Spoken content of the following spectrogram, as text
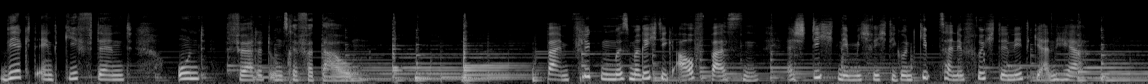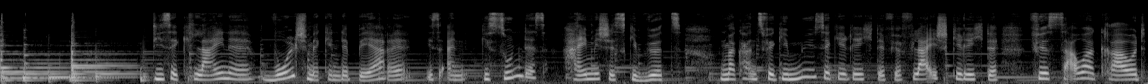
wirkt entgiftend und fördert unsere Verdauung. Beim Pflücken muss man richtig aufpassen. Er sticht nämlich richtig und gibt seine Früchte nicht gern her. Diese kleine, wohlschmeckende Beere ist ein gesundes, heimisches Gewürz und man kann es für Gemüsegerichte, für Fleischgerichte, für Sauerkraut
